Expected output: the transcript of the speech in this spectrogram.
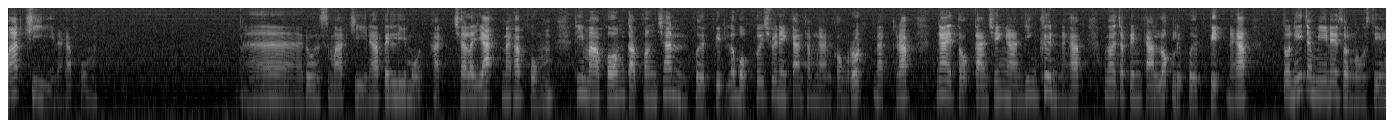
มาร์ทคีย์นะครับผม อ่าโดนสมาร์ทคีย์นะครับเป็นรีโมทอัจฉริยะนะครับผมที่มาพร้อมกับฟังก์ชันเปิดปิดระบบเพื่อช่วยในการทำงานของรถนะครับ ง่ายต่อการใช้งานยิ่งขึ้นนะครับ ไม่ว่าจะเป็นการล็อกหรือเปิดปิดนะครับ ตัวนี้จะมีในส่วนของเสียง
